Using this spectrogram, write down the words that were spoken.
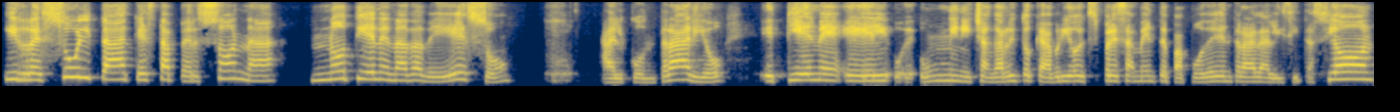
Y resulta que esta persona no tiene nada de eso. Al contrario, eh, tiene él eh, un mini changarrito que abrió expresamente para poder entrar a la licitación,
